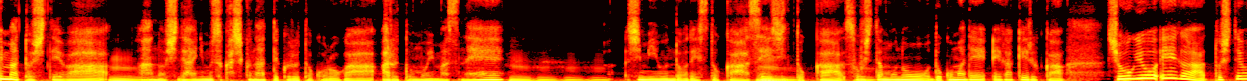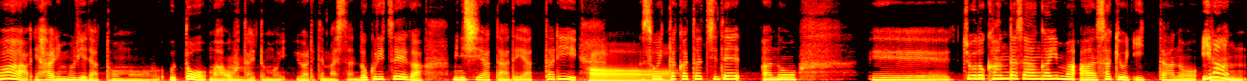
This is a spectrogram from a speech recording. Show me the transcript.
ーマとしては、うん。あの次第に難しくなってくるところがあると思いますね。うんうんうん市民運動ですとか政治とか、そうしたものをどこまで描けるか、商業映画としてはやはり無理だと思うと、まあお二人とも言われてました、独立映画ミニシアターでやったり、そういった形で、あの、えーちょうど神田さんが今、あ先ほど言ったあの、イラン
